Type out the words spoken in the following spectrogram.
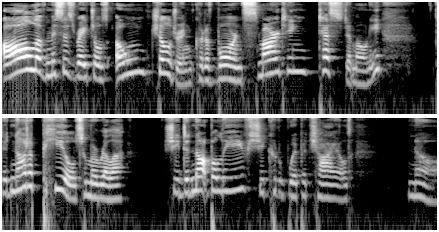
all of Mrs. Rachel's own children could have borne smarting testimony, did not appeal to Marilla. She did not believe she could whip a child. No.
